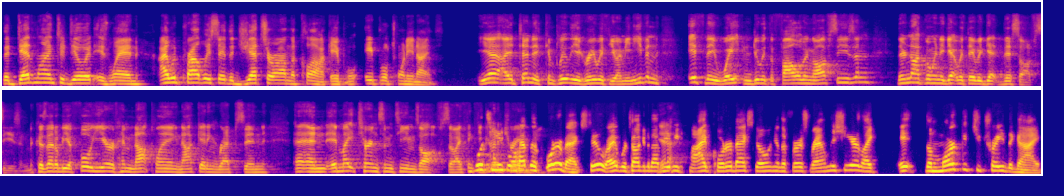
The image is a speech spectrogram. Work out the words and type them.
the deadline to do it is when I would probably say the Jets are on the clock, April April 29th. Yeah, I tend to completely agree with you. I mean, even if they wait and do it the following offseason, they're not going to get what they would get this offseason because that'll be a full year of him not playing, not getting reps in and it might turn some teams off. So I think what teams will have the quarterbacks too, right? We're talking about yeah. maybe five quarterbacks going in the first round this year. Like it, the market to trade the guy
